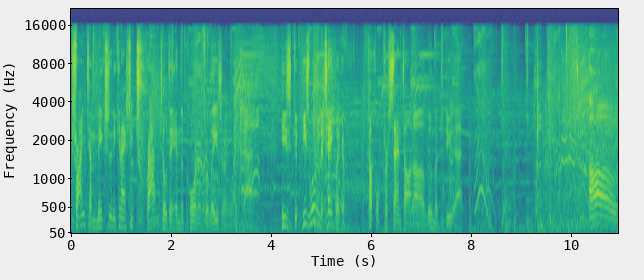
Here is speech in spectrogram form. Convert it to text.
trying to make sure that he can actually trap Tilde in the corner for lasering like that. He's he's willing to take like a couple percent on uh, Luma to do that. Oh.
